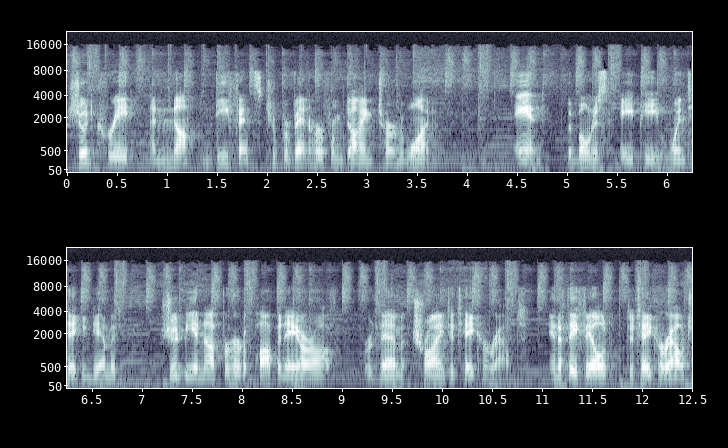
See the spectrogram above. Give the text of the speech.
should create enough defense to prevent her from dying turn 1. And the bonus AP when taking damage should be enough for her to pop an AR off for them trying to take her out. And if they failed to take her out,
